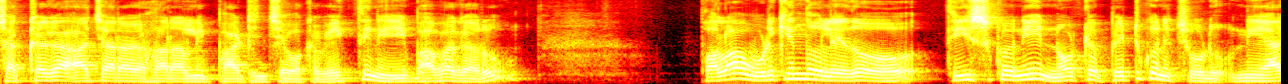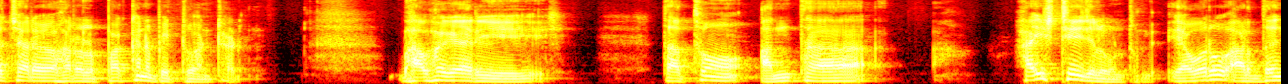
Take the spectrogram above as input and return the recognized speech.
చక్కగా ఆచార వ్యవహారాలని పాటించే ఒక వ్యక్తిని బాబాగారు పొలా ఉడికిందో లేదో తీసుకొని నోట్లో పెట్టుకొని చూడు నీ ఆచార వ్యవహారాలు పక్కన పెట్టు అంటాడు. బాబాగారి తత్వం అంత హై స్టేజ్లో ఉంటుంది. ఎవరు అర్థం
